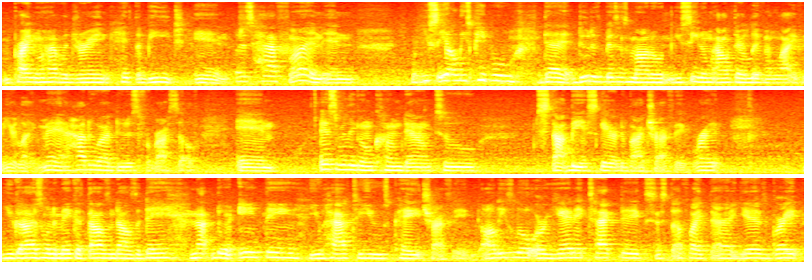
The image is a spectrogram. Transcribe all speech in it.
I'm probably gonna have a drink, hit the beach, and just have fun. And you see all these people that do this business model, you see them out there living life, and you're like, man, how do I do this for myself? And it's really gonna come down to stop being scared to buy traffic, right? You guys want to make a thousand dollars a day, not doing anything, you have to use paid traffic. All these little organic tactics and stuff like that, yeah, it's great,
